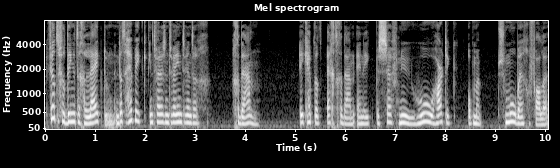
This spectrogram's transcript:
veel te veel dingen tegelijk doen. En dat heb ik in 2022 gedaan. Ik heb dat echt gedaan en ik besef nu hoe hard ik op mijn smoel ben gevallen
